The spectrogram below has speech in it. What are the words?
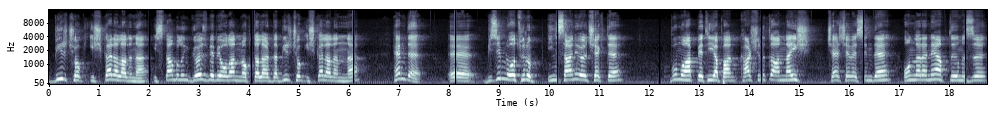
birçok işgal alanına, İstanbul'un göz bebeği olan noktalarda birçok işgal alanına hem de e, bizimle oturup insani ölçekte bu muhabbeti yapan karşılıklı anlayış çerçevesinde onlara ne yaptığımızı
